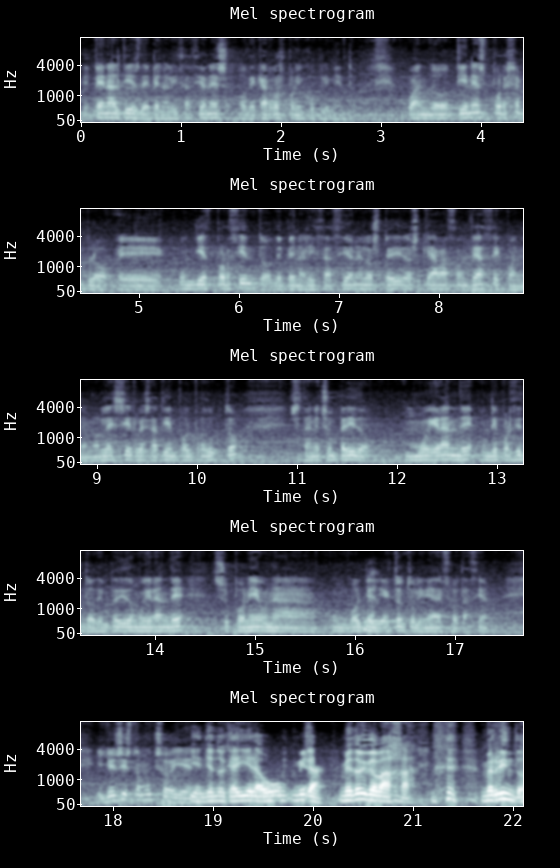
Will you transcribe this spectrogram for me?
de, penalties, de penalizaciones o de cargos por incumplimiento. Cuando tienes, por ejemplo, eh, un 10% de penalización en los pedidos que Amazon te hace cuando no le sirves a tiempo el producto, si te han hecho un pedido muy grande, un 10% de un pedido muy grande supone una, un golpe directo en tu línea de flotación. Y yo insisto mucho y, entiendo que ahí era un, mira, me doy de baja, me rindo.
